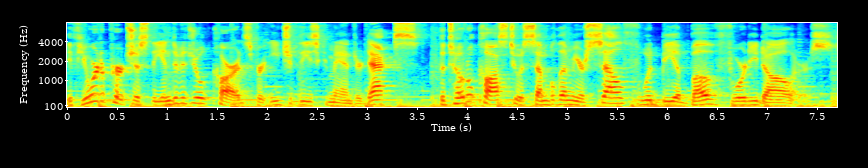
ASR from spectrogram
If you were to purchase the individual cards for each of these commander decks, the total cost to assemble them yourself would be above $40.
